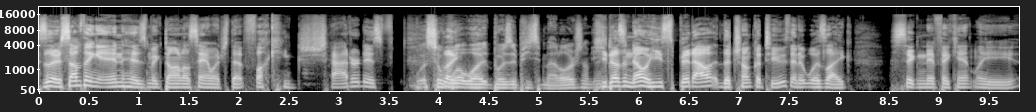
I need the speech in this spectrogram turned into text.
So there's something in his McDonald's sandwich that fucking shattered his. So Like- what was was it? A piece of metal or something? He doesn't know. He spit out the chunk of tooth, and it was like significantly.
